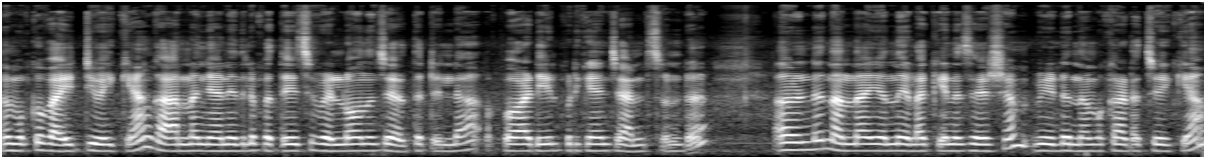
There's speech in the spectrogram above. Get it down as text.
നമുക്ക് വയറ്റി വയ്ക്കാം കാരണം ഞാനിതിൽ പ്രത്യേകിച്ച് വെള്ളമൊന്നും ചേർത്തിട്ടില്ല. അപ്പോൾ അടിയിൽ പിടിക്കാൻ ചാൻസ് ഉണ്ട്. അതുകൊണ്ട് നന്നായി ഒന്ന് ഇളക്കിയതിന് ശേഷം വീണ്ടും നമുക്ക് അടച്ചു വയ്ക്കാം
